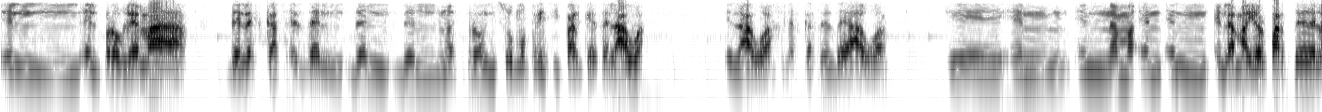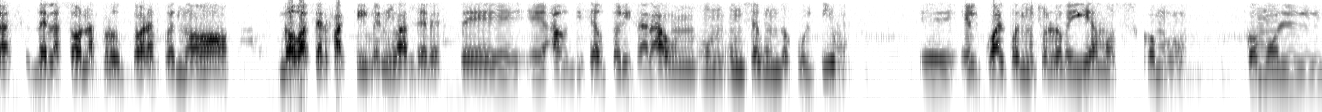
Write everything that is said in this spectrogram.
el, el problema de la escasez del, del, del nuestro insumo principal que es el agua. El agua la escasez de agua que en, en, la, en, en, la mayor parte de las de las zonas productoras pues no no va a ser factible ni va a ser este eh, ni se autorizará un, un, un segundo cultivo eh, el cual pues muchos lo veíamos como como el,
